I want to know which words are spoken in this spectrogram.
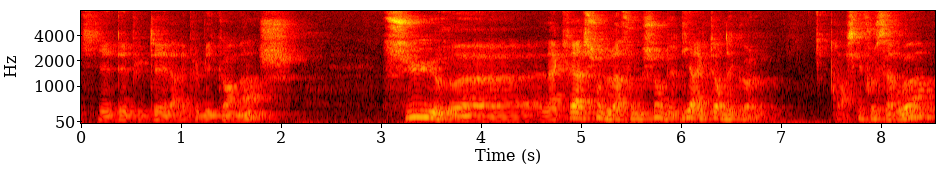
qui est députée La République En Marche, sur euh, la création de la fonction de directeur d'école. Alors ce qu'il faut savoir,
